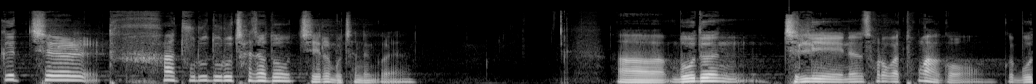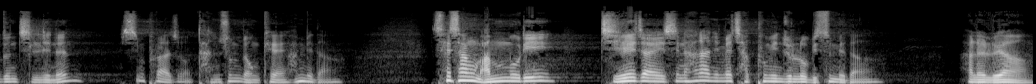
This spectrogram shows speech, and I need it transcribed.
끝을 다 두루두루 찾아도 지혜를 못 찾는 거예요. 아, 모든 진리는 서로가 통하고 그 모든 진리는 심플하죠. 단순 명쾌합니다. 세상 만물이 지혜자이신 하나님의 작품인 줄로 믿습니다. 할렐루야.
